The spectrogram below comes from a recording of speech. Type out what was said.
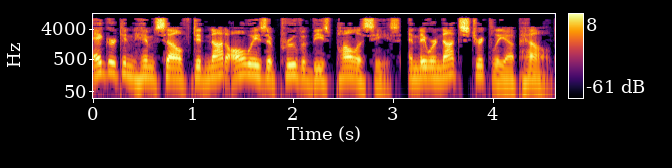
Egerton himself did not always approve of these policies, and they were not strictly upheld.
